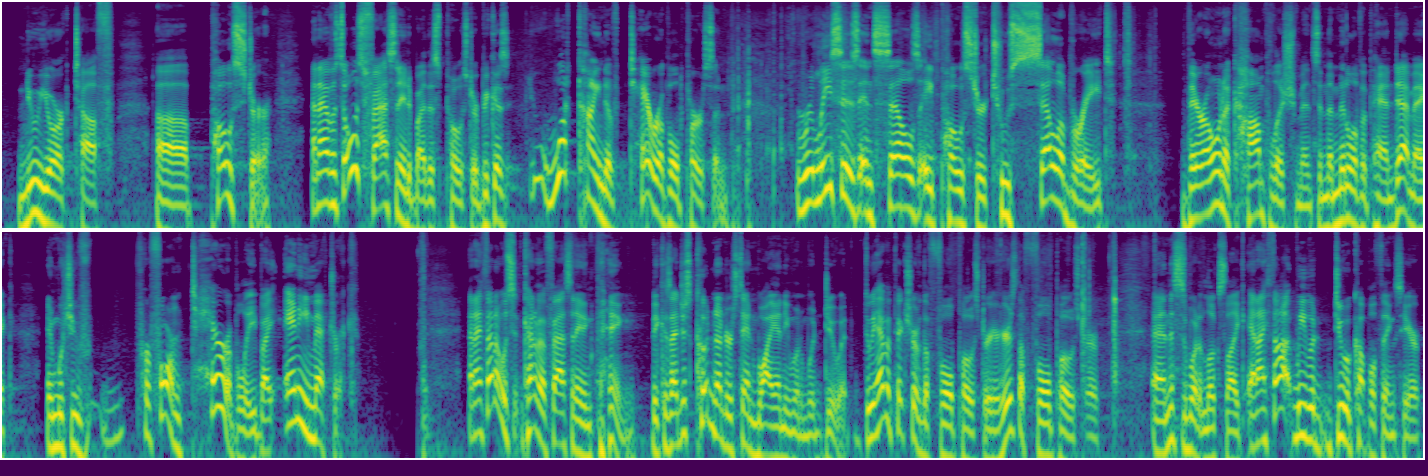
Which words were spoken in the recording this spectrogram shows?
New York tough uh, poster. And I was always fascinated by this poster because what kind of terrible person releases and sells a poster to celebrate their own accomplishments in the middle of a pandemic in which you've performed terribly by any metric? And I thought it was kind of a fascinating thing because I just couldn't understand why anyone would do it. Do we have a picture of the full poster here? Here's the full poster. And this is what it looks like. And I thought we would do a couple things here.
